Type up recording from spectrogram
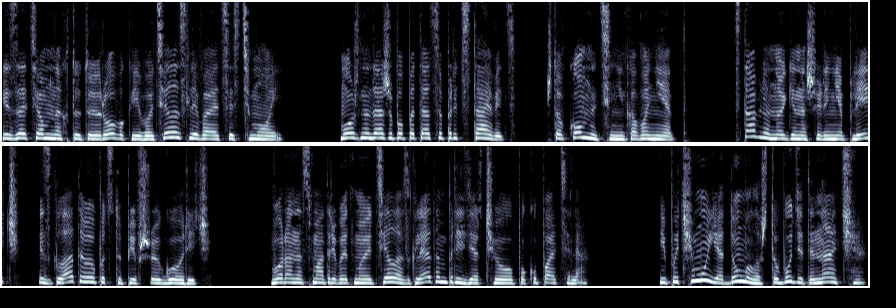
Из-за темных татуировок его тело сливается с тьмой. Можно даже попытаться представить, что в комнате никого нет. Ставлю ноги на ширине плеч и сглатываю подступившую горечь. Ворон осматривает мое тело взглядом придирчивого покупателя. И почему я думала, что будет иначе?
